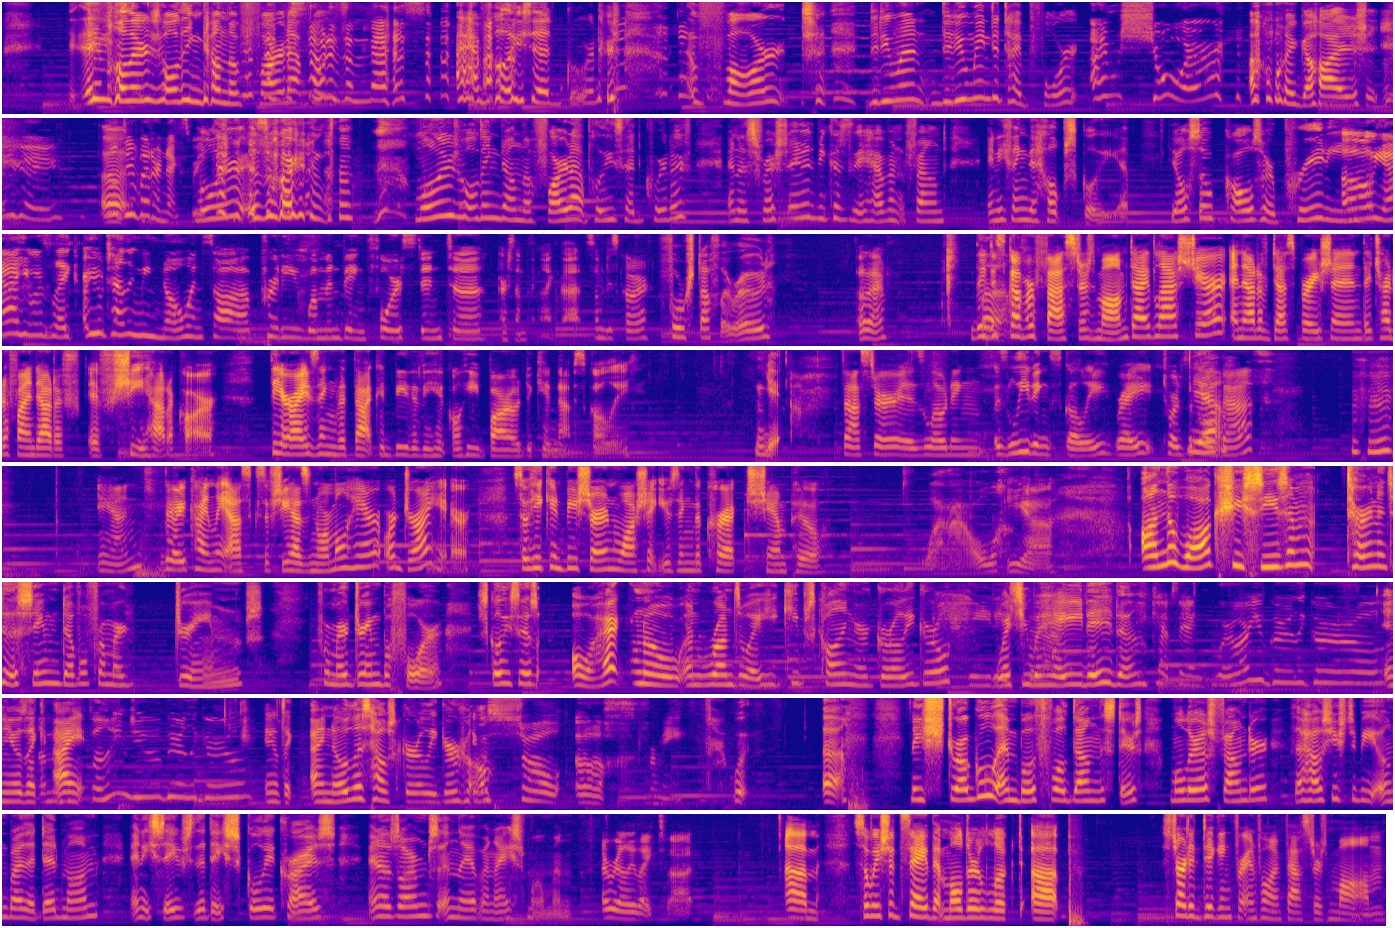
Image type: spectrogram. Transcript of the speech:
And Mulder's holding down the This fart at, episode is a mess. at police headquarters. fart. Did you mean? Did you mean to type fort? I'm sure. Oh my gosh. Okay. We'll uh, do better next week. Mueller is Mueller's holding down the fart at police headquarters and is frustrated because they haven't found anything to help Scully yet. He also calls her pretty. Oh yeah, he was like, "Are you telling me no one saw a pretty woman being forced into or something like that? Somebody's car?" forced off the road. Okay. They Ugh. discover Pfaster's mom died last year, and out of desperation, they try to find out if if she had a car, theorizing that that could be the vehicle he borrowed to kidnap Scully. Yeah. Pfaster is loading is leading Scully right towards the Yeah. cold bath. Mm-hmm. and very kindly asks if she has normal hair or dry hair so he can be sure and wash it using the correct shampoo. Wow. Yeah. On the walk, she sees him turn into the same devil from her dreams, from her dream before. Scully says, "Oh heck no!" and runs away. He keeps calling her "girly girl," which you hated, He kept saying, "Where are you, girly girl?" And he was like, I'm "I," find you, girly girl. and he was like, "I know this house, girly girl." It was so ugh for me. What? uh, they struggle and both fall down the stairs. Mulder has found her. The house used to be owned by the dead mom, and he saves the day. Scully cries in his arms, and they have a nice moment. I really liked that. Um, so we should say that Mulder looked up, started digging for info on Pfaster's mom,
